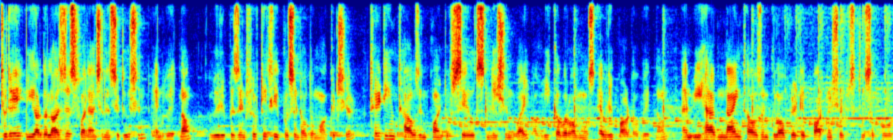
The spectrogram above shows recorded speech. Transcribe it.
Today, we are the largest financial institution in Vietnam. We represent 53% of the market share, 13,000 point of sales nationwide. We cover almost every part of Vietnam and we have 9,000 cooperative partnerships to support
